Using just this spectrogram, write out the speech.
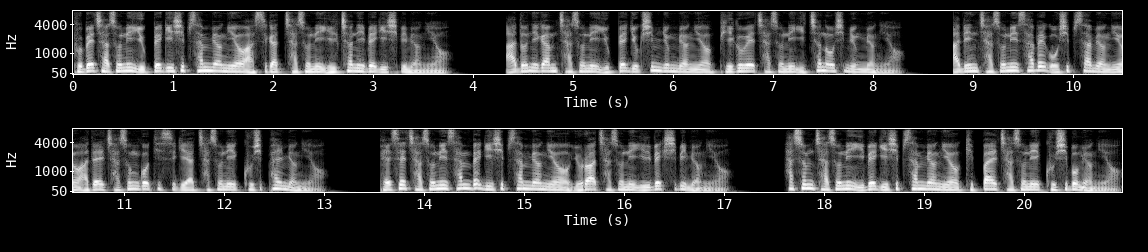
부베 자손이 623명이요 아스갓 자손이 1222명이요. 아도니감 자손이 666명이요 비그웨 자손이 2056명이요 아딘 자손이 454명이요 아델 자손 고티스기야 자손이 98명이요 베세 자손이 323명이요 요라 자손이 112명이요 하숨 자손이 223명이요 깃발 자손이 95명이요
